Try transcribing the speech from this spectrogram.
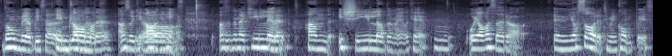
de börjar bli såhär Inblandade. alltså ja. Ja. Alltså den här killen, Rätt. han ishi gillade mig, okej? Mm. Och jag var så här, eh, jag sa det till min kompis.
